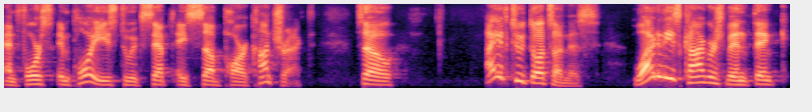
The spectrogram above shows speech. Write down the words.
and force employees to accept a subpar contract. So I have two thoughts on this. Why do these congressmen think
